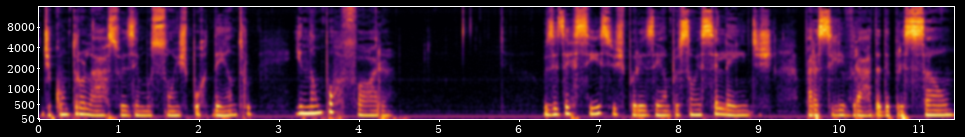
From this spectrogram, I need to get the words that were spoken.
de controlar suas emoções por dentro e não por fora. Os exercícios, por exemplo, são excelentes para se livrar da depressão,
